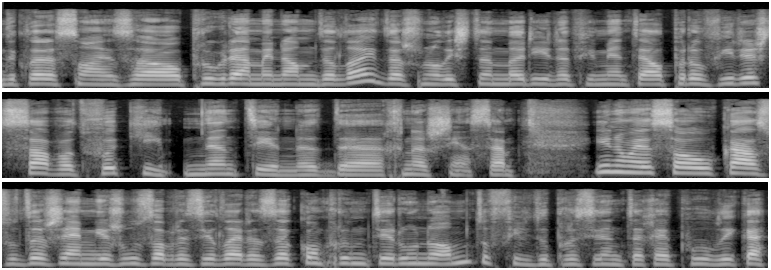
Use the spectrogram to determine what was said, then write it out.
Declarações ao programa Em Nome da Lei da jornalista Marina Pimentel para ouvir este sábado aqui na antena da Renascença. E não é só o caso das gêmeas luso-brasileiras a comprometer o nome do filho do Presidente da República.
